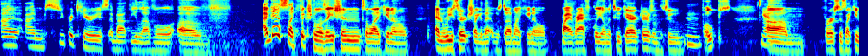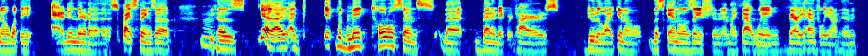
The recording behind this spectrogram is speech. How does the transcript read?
I, I'm super curious about the level of, I guess, like fictionalization to like you know, and research like that was done like you know biographically on the two characters of the two Mm. popes, yeah um, versus like you know what they added in there to spice things up. Mm. Because yeah, I, I it would make total sense that Benedict retires due to like you know the scandalization and like that Mhm. weighing very heavily on him.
